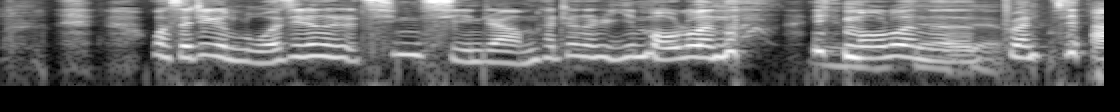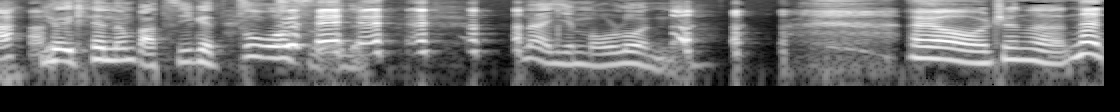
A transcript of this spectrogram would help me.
哇塞，这个逻辑真的是清奇，你知道吗？他真的是阴谋论的 阴谋论的专家。有一天能把自己给作死去，那阴谋论呢？哎呦，真的，那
